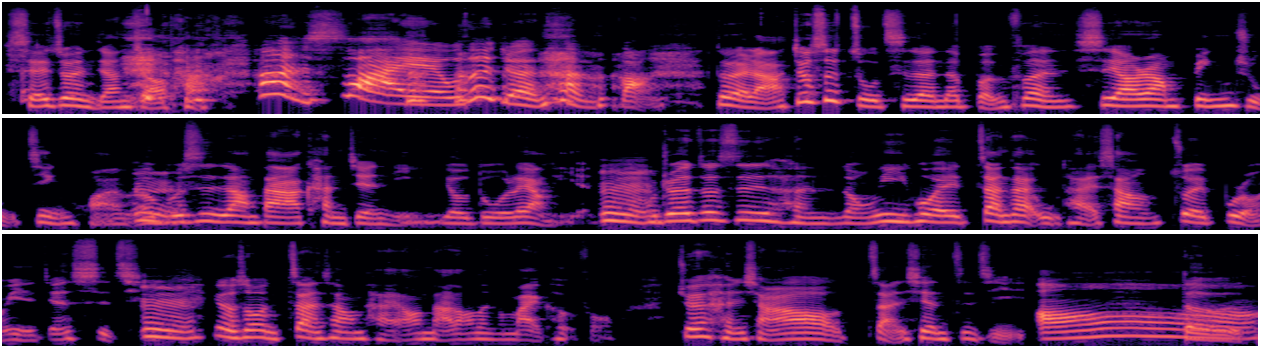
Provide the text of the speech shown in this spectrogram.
谁准你这样教他？他很帅耶，我真的觉得他很棒。对啦，就是主持人的本分是要让宾主尽欢，嗯，而不是让大家看见你有多亮眼。嗯，我觉得这是很容易会站在舞台上最不容易的一件事情。嗯，因为有时候你站上台，然后拿到那个麦克风。就会很想要展现自己哦的，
